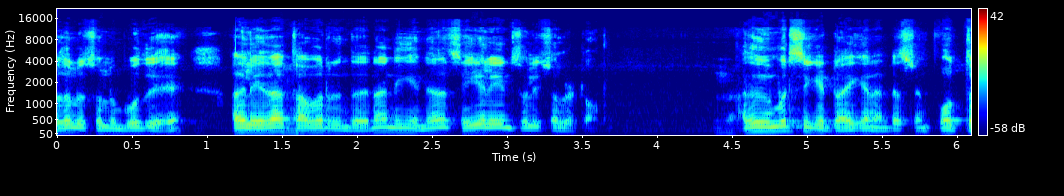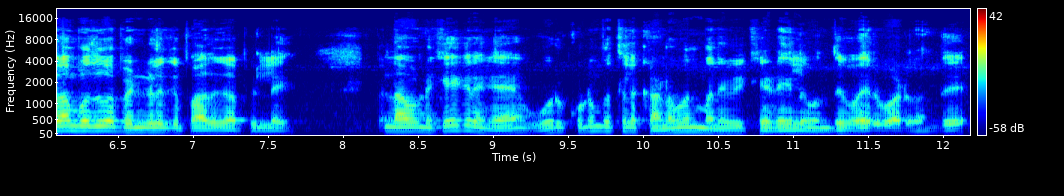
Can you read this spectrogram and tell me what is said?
முதல்ல சொல்லும்போது அதுல ஏதாவது தவறு இருந்ததுன்னா நீங்க என்ன செய்யலைன்னு சொல்லி சொல்லட்டும். அது விமர்சிக்கட்டும். ஐ கேன் அண்டர்ஸ்டாண்ட் பொத்தாம் பெண்களுக்கு பாதுகாப்பு இல்லை. நான் ஒன்று கேட்குறேங்க ஒரு குடும்பத்தில் கணவன் மனைவிக்கு இடையில வந்து வேறுபாடு வந்து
